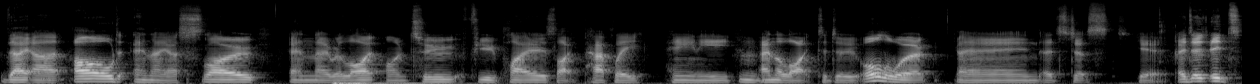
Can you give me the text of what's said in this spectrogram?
They are old and they are slow, and they rely on too few players like Papley, Heaney, mm. and the like to do all the work. And it's just yeah, it, it, it's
